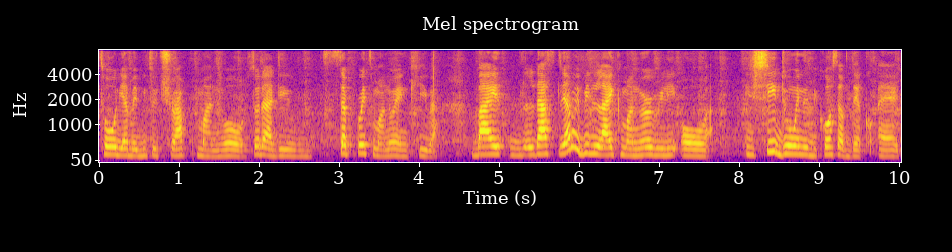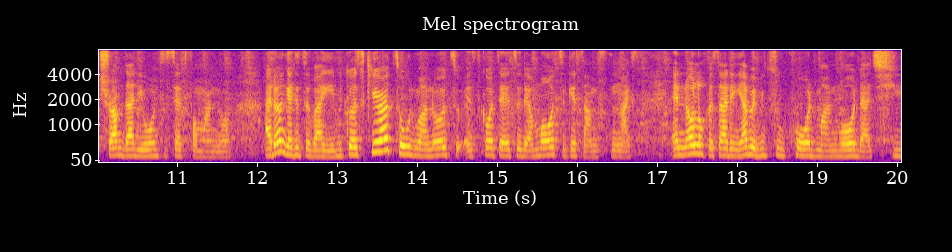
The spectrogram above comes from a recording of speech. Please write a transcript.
told their baby to trap Manuel so that they separate Manuel and Kira. By does their baby like Manuel really or is she doing it because of the uh, trap that they want to set for Manuel? I don't get it over here because Kira told Manuel to escort her to the mall to get some snacks. And all of a sudden, your baby too called Manuel that she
